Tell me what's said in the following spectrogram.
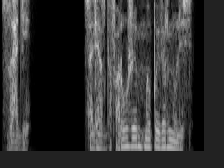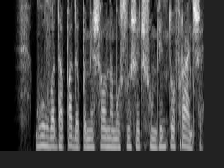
«Сзади». Залязгав оружием, мы повернулись. Гул водопада помешал нам услышать шум винтов раньше.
